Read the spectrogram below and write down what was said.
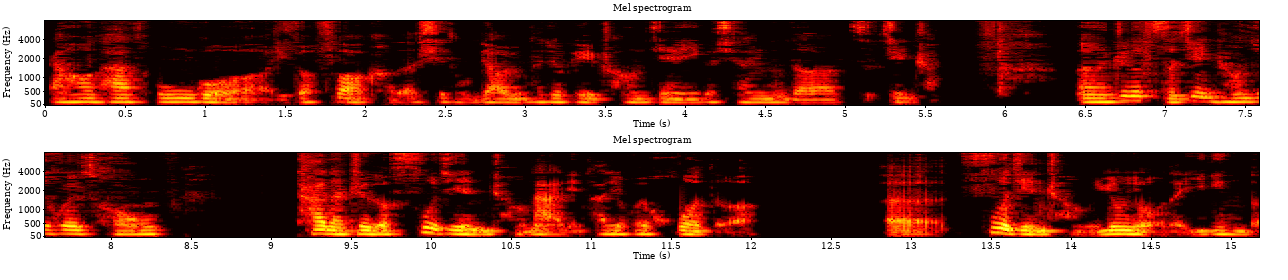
然后它通过一个 fork 的系统调用，它就可以创建一个相应的子进程。嗯，这个子进程就会从它的这个附近城那里，它就会获得，呃，附近城拥有的一定的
